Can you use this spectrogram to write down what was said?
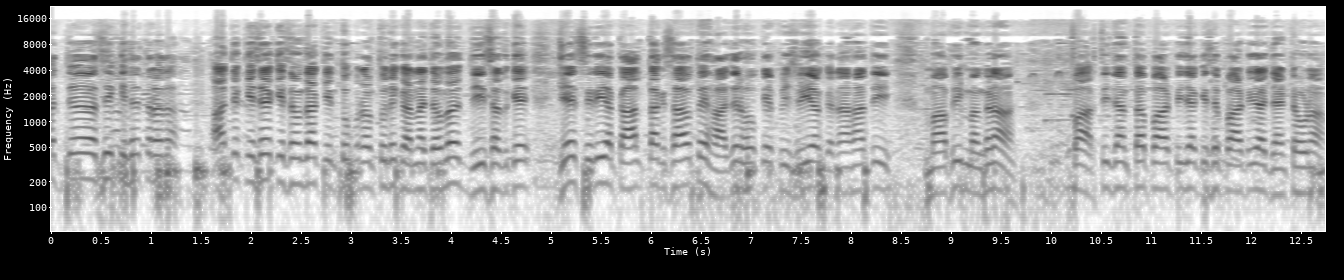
ਅੱਜ ਅਸੀਂ ਕਿਸੇ ਤਰ੍ਹਾਂ ਦਾ ਅੱਜ ਕਿਸੇ ਕਿਸਮ ਦਾ ਕਿੰਤੂ ਪਰੰਤੂ ਨਹੀਂ ਕਰਨਾ ਚਾਹੁੰਦਾ। ਜੀ ਸਦਕੇ, ਜੇ ਸ੍ਰੀ ਅਕਾਲ ਤਖਤ ਸਾਹਿਬ ਤੇ ਹਾਜ਼ਰ ਹੋ ਕੇ ਪਿਛਲੀਆਂ ਗੁਨਾਹਾਂ ਦੀ ਮਾਫੀ ਮੰਗਣਾ ਭਾਰਤੀ ਜਨਤਾ ਪਾਰਟੀ ਜਾਂ ਕਿਸੇ ਪਾਰਟੀ ਦਾ ਏਜੰਟ ਹੋਣਾ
